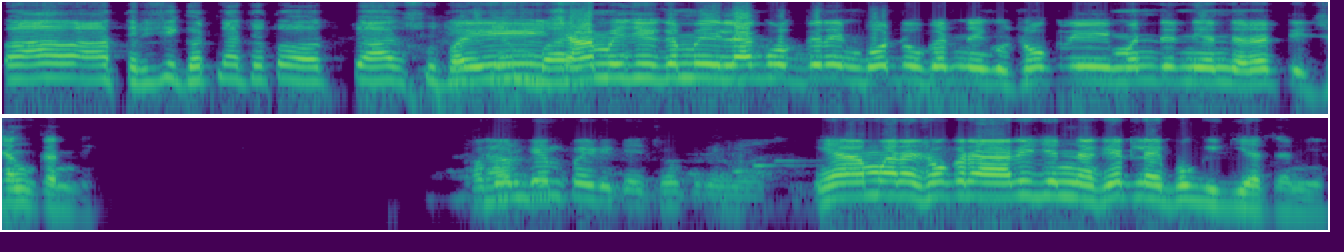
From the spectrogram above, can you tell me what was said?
આ આ ત્રીજી ઘટના છે તો અત્યાર સુધી સ્વામીજી ગમે એ લાગવગ કરીને બોધું કરી નાખ્યું. છોકરી મંદિરની અંદર હતી શંકરની. ખબર કેમ પડી કઈ છોકરી ત્યાં અમારા છોકરા હરિજનના કેટલાય ભૂગી ગયા હતા.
